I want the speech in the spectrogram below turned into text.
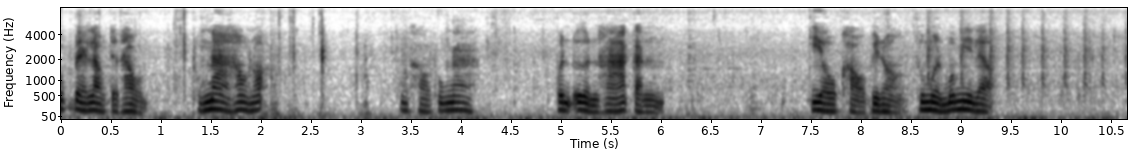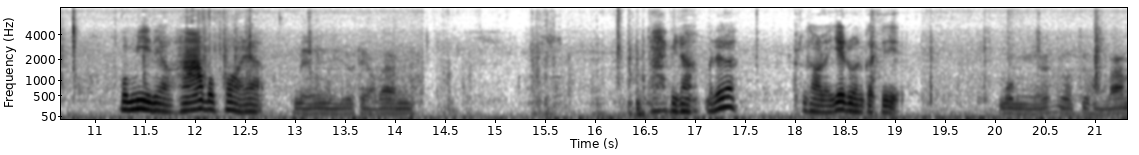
ทุกใดเราจะเท่าทุ่งหน้าเฮาเนาะมันเขาทุ่งหน้าเปิ้นเอิ่นหากัน เกี่ยวเข่าวพี่น้องคือเหมือนบ่มีแล้วบ่มีแล้วหาบ่พอแล้วแมงอยู่แถวบ้านได้พี่น้องมาเด้อกินข้าวแล้วยายดวนกะสิบ่มีเลยรถอยู่ของบ้าน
